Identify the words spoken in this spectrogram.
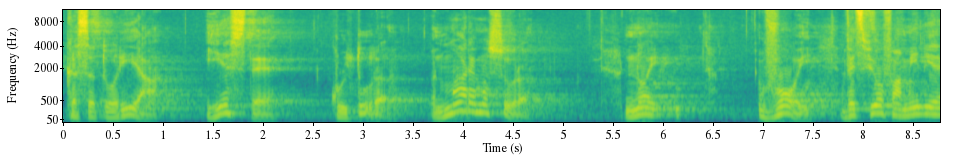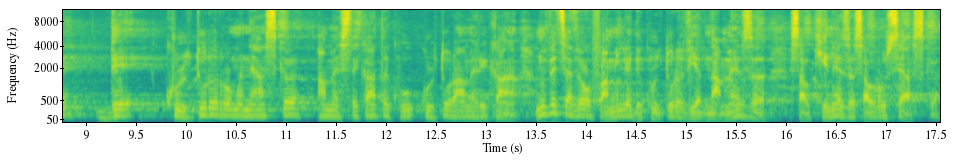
Căsătoria este cultură, în mare măsură. Noi, voi, veți fi o familie de cultură românească amestecată cu cultura americană. Nu veți avea o familie de cultură vietnameză sau chineză sau rusească,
